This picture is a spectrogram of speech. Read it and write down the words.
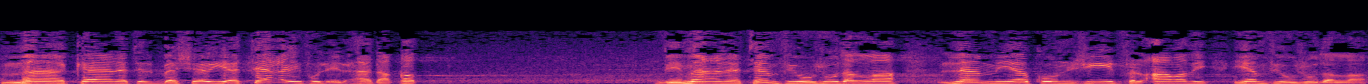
ما كانت البشرية تعرف الإلحاد قط. بمعنى تنفي وجود الله لم يكن جيل في الأرض ينفي وجود الله.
